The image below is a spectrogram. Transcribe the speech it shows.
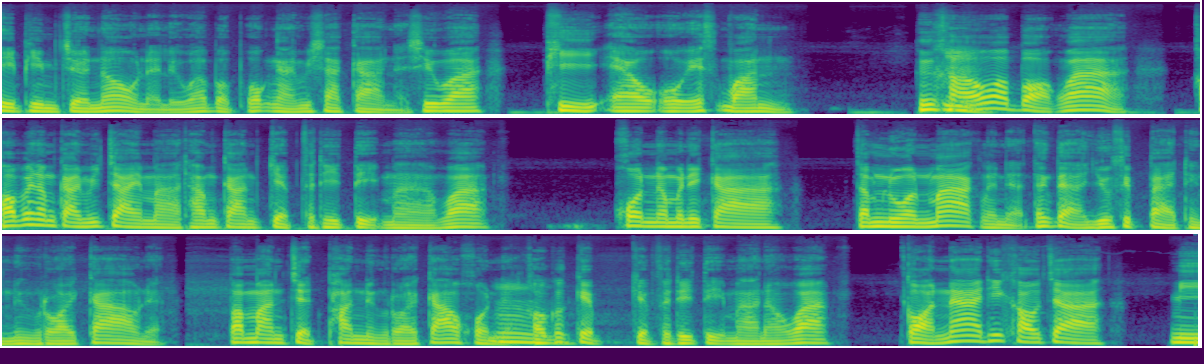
ตีพิมพ์ journal เนี่ยหรือว่าแบบพวกงานวิชาการเนี่ยชื่อว่า PLOS 1 คือเขาอะบอกว่าเขาไปทำการวิจัยมาทำการเก็บสถิติมาว่า คนอเมริกาจำนวนมากเลยเนี่ยตั้งแต่อายุ 18 ถึง 109 เนี่ยประมาณ 7,109 คนเนี่ยเขาก็เก็บเก็บสถิติมานะว่า ก่อนหน้าที่เขาจะมี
